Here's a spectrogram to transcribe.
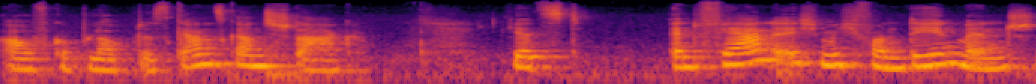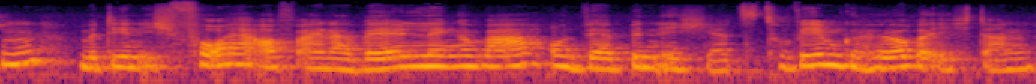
aufgeploppt ist, ganz, ganz stark. Jetzt entferne ich mich von den Menschen, mit denen ich vorher auf einer Wellenlänge war und wer bin ich jetzt? Zu wem gehöre ich dann?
